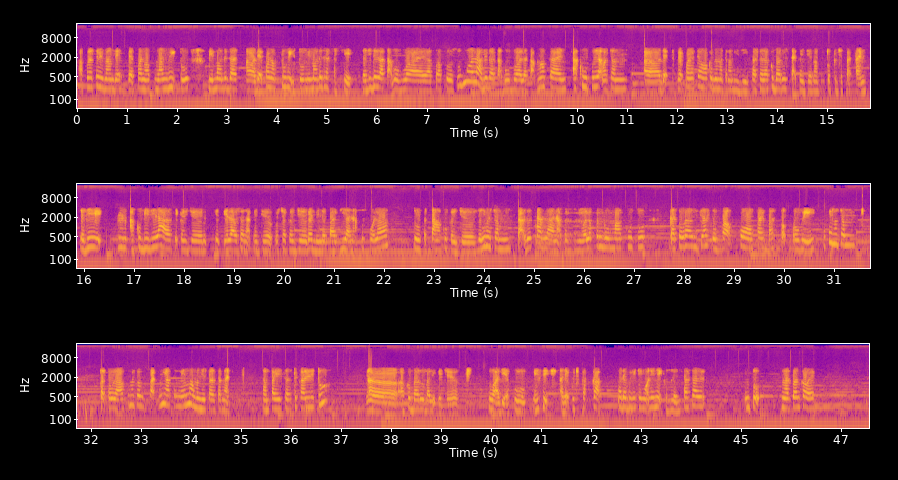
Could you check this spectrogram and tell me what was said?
aku rasa memang that, that point of one week tu memang dia dah uh, that point of two weeks tu memang dia dah sakit. Jadi dia dah tak berbual apa-apa semualah dia dah tak berbual dah tak makan. Aku pula macam uh, that, that point of time aku memang tengah busy. Pasal aku baru start kerja masa tu kerja part time. Jadi aku busy lah asyik kerja. Yelah macam nak kerja macam kerja kan bila pagi anak aku sekolah So petang aku kerja. Jadi macam tak ada time lah nak pergi. Walaupun rumah aku tu Kata orang just about 4 or 5 bus stop away Tapi macam Tak tahulah Aku macam part ni aku memang menyesal sangat. Sampai satu kali tu uh, Aku baru balik kerja. So adik aku message. Adik aku cakap Kak kau dah pergi tengok nenek ke belum? Pasal Untuk Pengatuan kau eh.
